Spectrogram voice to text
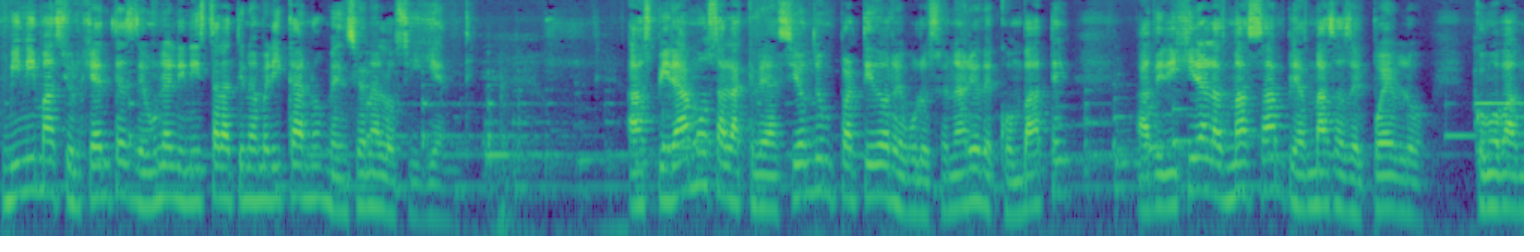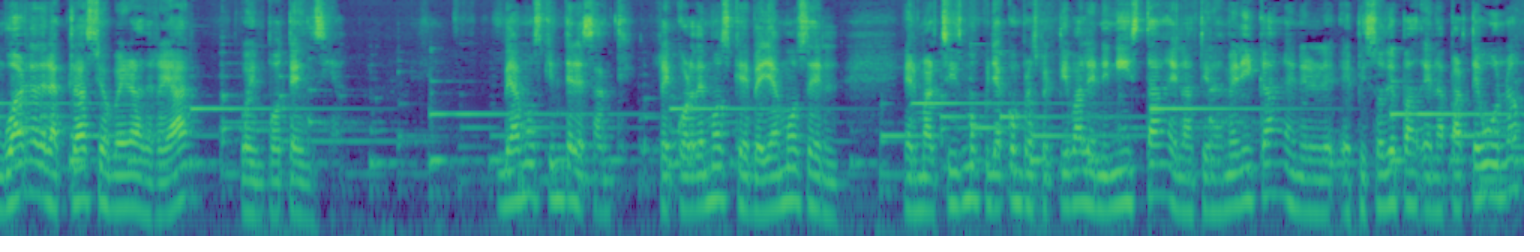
mínimas y urgentes de un leninista latinoamericano menciona lo siguiente. Aspiramos a la creación de un partido revolucionario de combate, a dirigir a las más amplias masas del pueblo, como vanguardia de la clase obrera de real o en potencia veamos qué interesante. Recordemos que veíamos el, marxismo ya con perspectiva leninista en Latinoamérica en el episodio en la parte 1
